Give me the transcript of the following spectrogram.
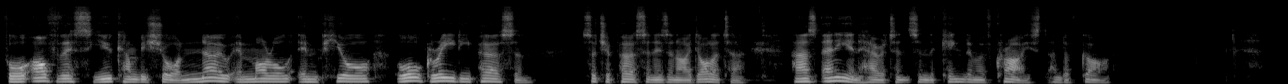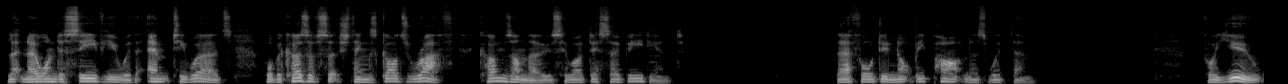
For of this you can be sure no immoral, impure, or greedy person, such a person is an idolater, has any inheritance in the kingdom of Christ and of God. Let no one deceive you with empty words, for because of such things God's wrath comes on those who are disobedient. Therefore, do not be partners with them. For you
